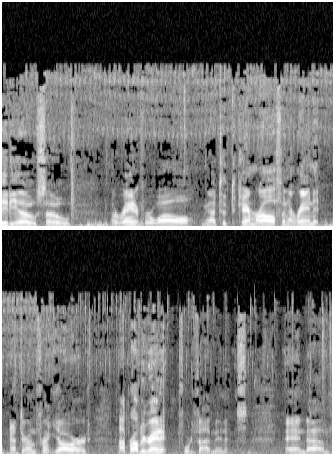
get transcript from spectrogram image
Video. So I ran it for a while. I, I took the camera off and I ran it out there on the front yard. I probably ran it 45 minutes. And um,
